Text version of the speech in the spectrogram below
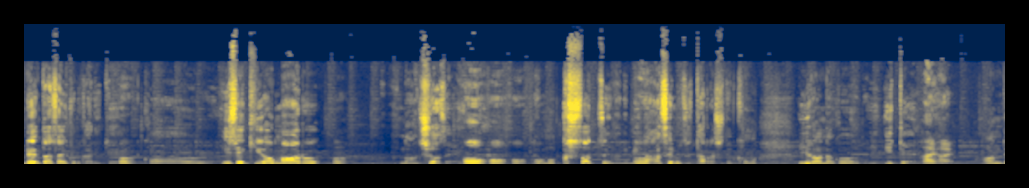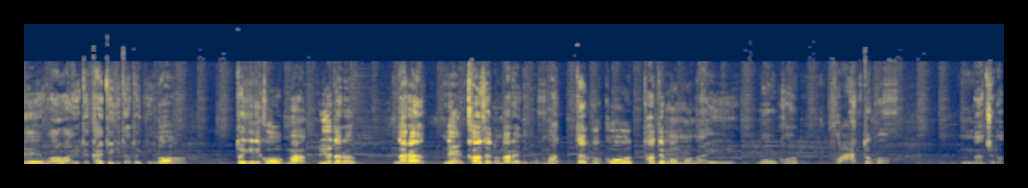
レンタサイクル借りて、うん。こう遺跡を回るうん。のしようぜ、ほうほうほうほう。もうくっそ暑いのにみんな汗水垂らしてこのいろんなこういいて。はいはい。ほんでわーわー言って帰ってきた時うの、ん。時にこうまあ言うたら奈良ね関西の奈良やねんけど全くこう建物もないもうこうふわーっとこうなんちゅうの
